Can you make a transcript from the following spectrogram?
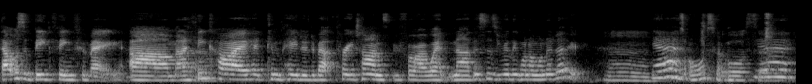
that was a big thing for me. Um, and I think I had competed about three times before I went. Nah, this is really what I want to do. Yeah. That's awesome. Awesome. Yeah.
